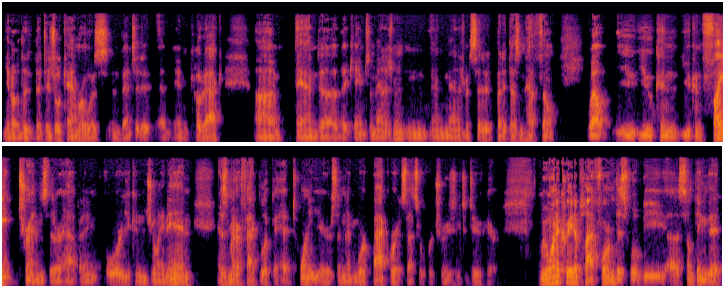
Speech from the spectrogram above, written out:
you know, the, the digital camera was invented at, at, in Kodak. Uh, and uh, they came to management and, and management said it, but it doesn't have film. Well, you, you can you can fight trends that are happening, or you can join in, and as a matter of fact, look ahead 20 years and then work backwards. That's what we're choosing to do here. We want to create a platform. This will be uh, something that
